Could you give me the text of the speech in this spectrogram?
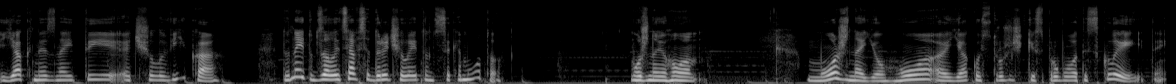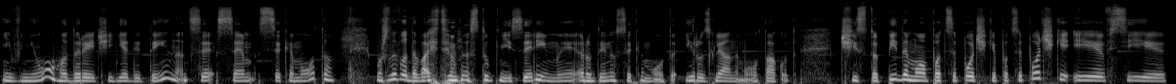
Як не знайти чоловіка? До неї тут залицявся, до речі, Лейтон Секемото. Можна його можна його е, якось трошечки спробувати склеїти. І в нього, до речі, є дитина, це Сем Секемото. Можливо, давайте в наступній серії ми родину Секемото і розглянемо отак. От чисто підемо по цепочки, по цепочки, і всі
